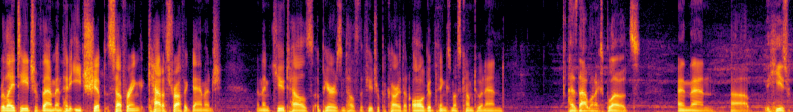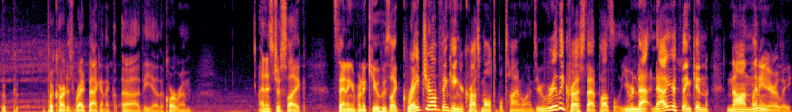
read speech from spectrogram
relayed to each of them and then each ship suffering catastrophic damage and then q tells appears and tells the future picard that all good things must come to an end as that one explodes and then uh, he's P- Picard is right back in the uh, the uh, the courtroom, and it's just like standing in front of Q, who's like, "Great job thinking across multiple timelines. You really crushed that puzzle. You're now now you're thinking non-linearly.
